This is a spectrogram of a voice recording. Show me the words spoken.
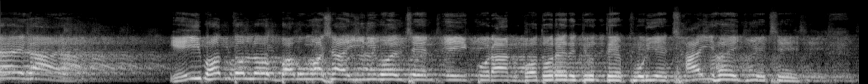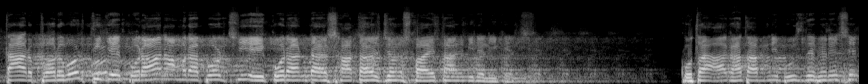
জায়গায় এই ভদ্রলোক বাবু মশাই, ইনি বলছেন, এই কোরআন বদরের যুদ্ধে পুড়িয়ে ছাই হয়ে গিয়েছে। তার পরবর্তী যে কোরআন আমরা পড়ছি, এই কোরআনটা সাতাশ জন শয়তান মিলে লিখেছে। কোথায় আঘাত আপনি বুঝতে পেরেছেন?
